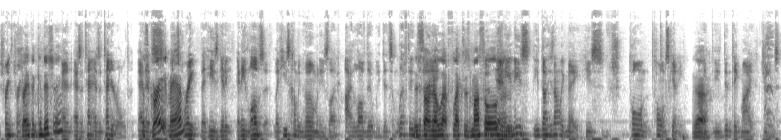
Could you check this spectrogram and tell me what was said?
strength training. Strength and conditioning? And as a ten, as a ten year old, and That's it's- great, man. It's great that he's getting and he loves it. Like he's coming home and he's like, "I loved it. We did some lifting. He's today. starting to let flex his muscles. Yeah, and, he, and- he's he does, he's not like me. He's tall and tall and skinny. Yeah. he, he didn't take my genes,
